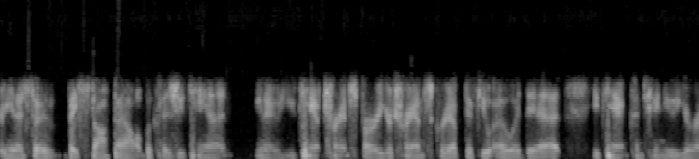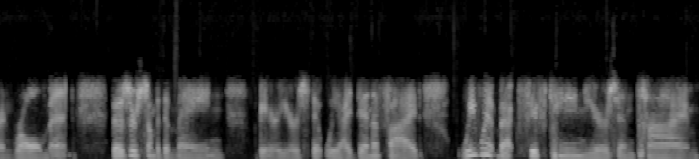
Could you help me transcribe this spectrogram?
You know, so they stop out because you can't you know, you can't transfer your transcript if you owe a debt. You can't continue your enrollment. Those are some of the main barriers that we identified. We went back 15 years in time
